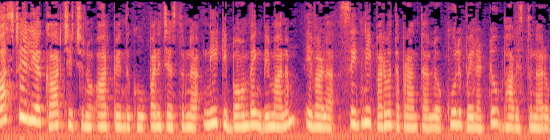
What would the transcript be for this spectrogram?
ఆస్టేలియా కార్చిచ్చును ఆర్పేందుకు పనిచేస్తున్న నీటి బాంబింగ్ విమానం ఇవాళ సిడ్నీ పర్వత ప్రాంతాల్లో కూలిపోయినట్లు భావిస్తున్నారు.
